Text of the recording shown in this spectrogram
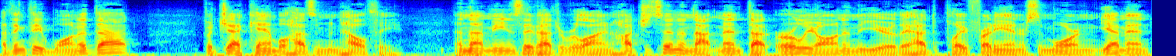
I think they wanted that, but Jack Campbell hasn't been healthy. And that means they've had to rely on Hutchinson, and that meant that early on in the year they had to play Freddie Andersen more. And yeah, man,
